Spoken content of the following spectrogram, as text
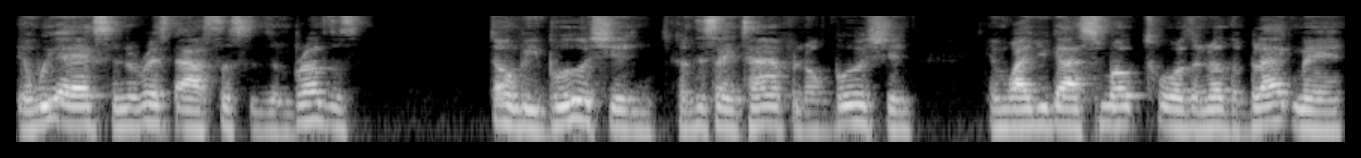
And we asking the rest of our sisters and brothers, don't be bullshitting, because this ain't time for no bullshit. And while you got smoke towards another black man,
